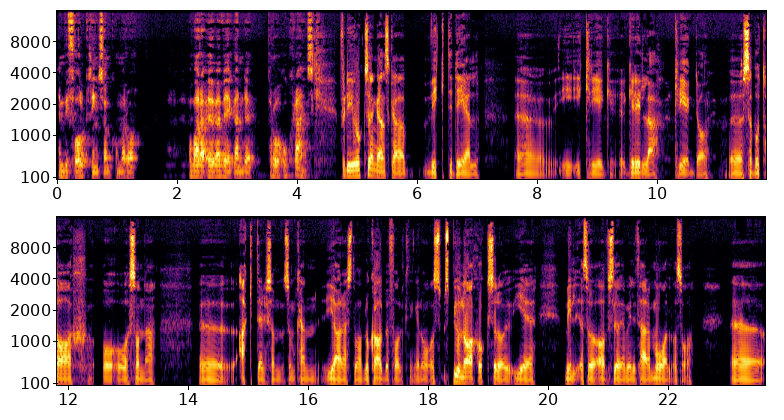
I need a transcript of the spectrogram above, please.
en befolkning som kommer att, att vara övervägande pro-ukrainsk. För det är också en ganska viktig del uh, i, i krig, grillakrig då eh, sabotage och, och sådana eh, akter som, som kan göras då av lokalbefolkningen och, och spionage också då, ge, mil, alltså avslöja militära mål och så. Eh,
